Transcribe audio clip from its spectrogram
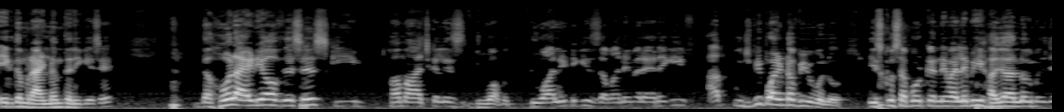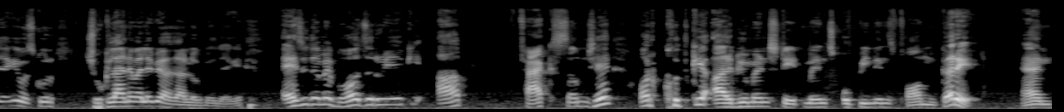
एकदम रैंडम तरीके से। The whole idea of this is कि हम आजकल इस डुअलिटी के जमाने में रह रहे कि आप कुछ भी पॉइंट ऑफ़ व्यू बोलो, इसको सपोर्ट करने वाले भी हज़ार लोग मिल जाएँगे, उसको झुकलाने वाले भी हज़ार लोग मिल जाएँगे। ऐसे तो में बहुत ज़रूरी है कि आप फैक्ट समझे और खुद के आर्ग्यूमेंट स्टेटमेंट्स ओपिनियंस फॉर्म करे। And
